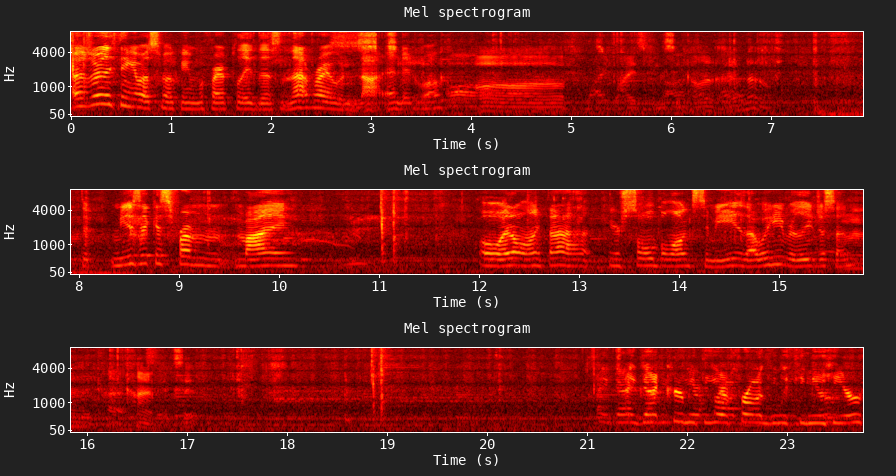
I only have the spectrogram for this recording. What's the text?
I was really thinking about smoking before I played this, and that probably would not ended well. Uh, why is VC gone? I don't know. The music is from my. Oh, I don't like that. Your soul belongs to me. Is that what he really just said? Uh, kind of fix it. I got Kirby the Air Frog with me here.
